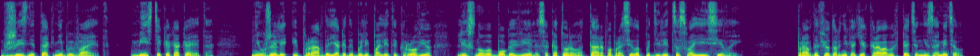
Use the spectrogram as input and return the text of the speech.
В жизни так не бывает. Мистика какая-то. Неужели и правда ягоды были политы кровью лесного бога Велеса, которого Тара попросила поделиться своей силой? Правда, Федор никаких кровавых пятен не заметил,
